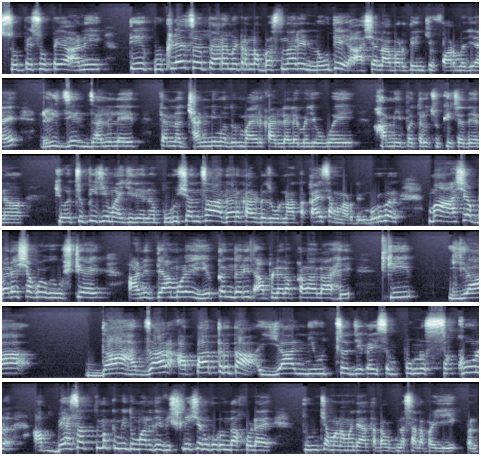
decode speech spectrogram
सोपे सोपे आणि ते कुठल्याच पॅरामीटरला बसणारे नव्हते अशा लाभार्थ्यांचे फॉर्म जे आहे रिजेक्ट झालेले आहेत. त्यांना छाननीमधून बाहेर काढलेले म्हणजे वय हमीपत्र चुकीचं देणं किंवा चुकीची माहिती देणं पुरुषांचं आधार कार्ड जोडणं आता काय सांगणार तुम्ही? बरोबर? मग अशा बऱ्याचशा गोष्टी आहेत आणि त्यामुळे एकंदरीत आपल्याला कळालं आहे की या दहा हजार अपात्रता या न्यूजचं जे काही संपूर्ण सखोल अभ्यासात्मक मी तुम्हाला जे विश्लेषण करून दाखवलं आहे तुमच्या मनामध्ये आता डाऊट नसायला पाहिजे एक पण.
